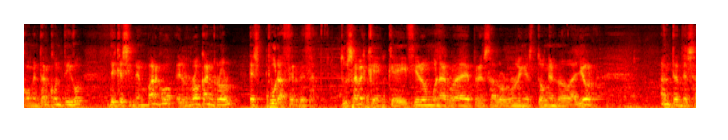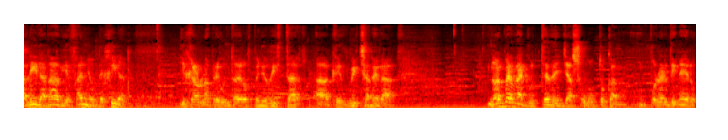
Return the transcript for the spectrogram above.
comentar contigo de que sin embargo el rock and roll es pura cerveza. Tú sabes que, que hicieron una rueda de prensa los Rolling Stones en Nueva York antes de salir a nada 10 años de gira. Y claro, la pregunta de los periodistas a Keith Richard era, ¿no es verdad que ustedes ya solo tocan por el dinero?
